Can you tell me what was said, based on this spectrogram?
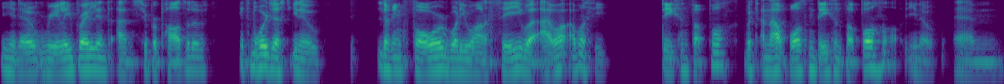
you know, really brilliant and super positive. It's more just, you know, looking forward, what do you want to see? Well, I want I want to see decent football, which and that wasn't decent football, you know, um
